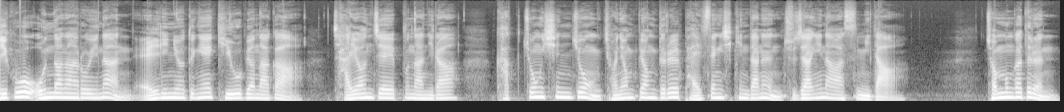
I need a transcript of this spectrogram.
지구 온난화로 인한 엘니뇨 등의 기후 변화가 자연재해뿐 아니라 각종 신종 전염병들을 발생시킨다는 주장이 나왔습니다. 전문가들은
